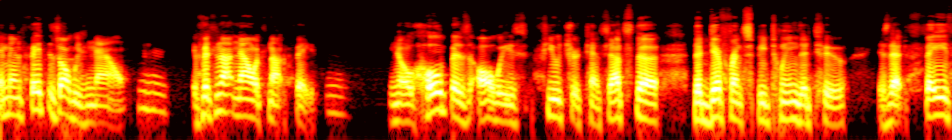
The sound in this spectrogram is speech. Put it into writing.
Amen. Faith is always now. Mm-hmm. If it's not now, it's not faith. Mm. You know, hope is always future tense. That's the the difference between the two. Is that faith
